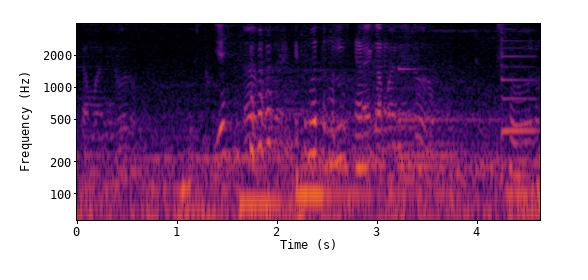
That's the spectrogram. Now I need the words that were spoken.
Eka Manihuru iya. Itu mah temen kan? Eka Manihuru namanya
